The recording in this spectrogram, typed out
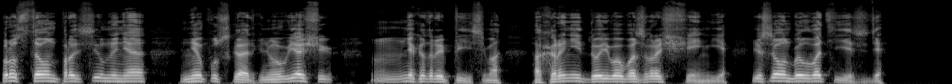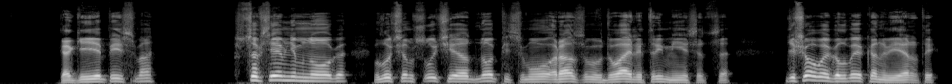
Просто он просил меня не опускать к нему в ящик некоторые письма, а хранить до его возвращения, если он был в отъезде. Какие письма? Совсем немного. В лучшем случае одно письмо раз в два или три месяца. Дешевые голубые конверты,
